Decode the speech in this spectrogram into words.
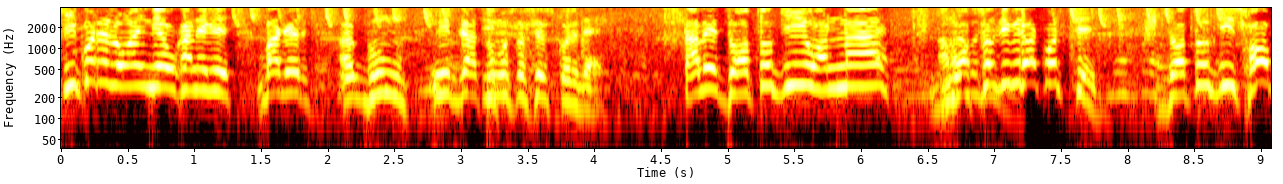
কি করে লড়াই নিয়ে ওখানে গিয়ে বাঘের ঘুম, নিদ্রা সমস্ত শেষ করে দেয়? তাহলে যত কি অন্যায় মৎস্যজীবীরা করছে, যত কি সব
